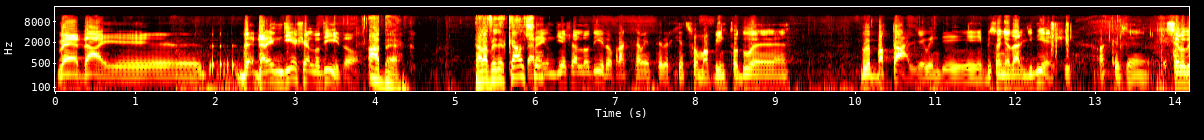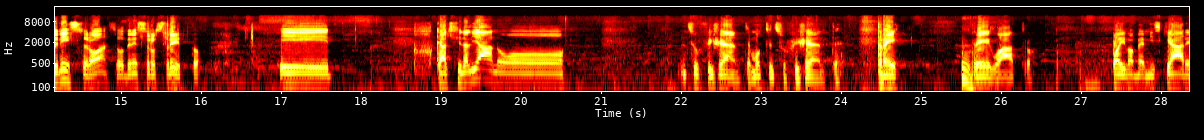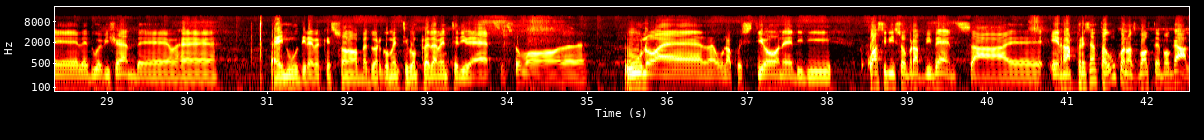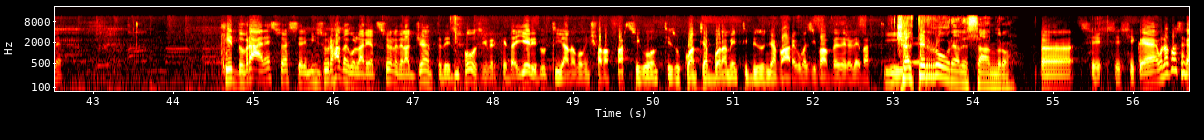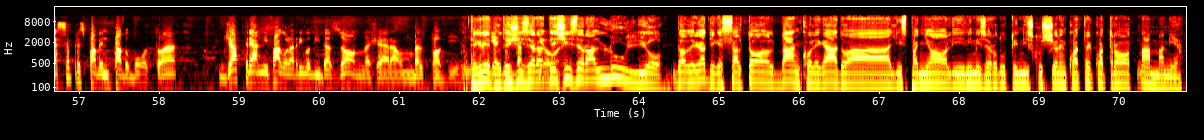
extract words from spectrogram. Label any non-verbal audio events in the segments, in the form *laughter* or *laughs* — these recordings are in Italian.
Beh, dai, d- darei un 10 allo dito. Ah beh. Alla Federcalcio? Darei un 10 allo dito, francamente, perché insomma ha vinto due, due battaglie, quindi bisogna dargli 10, anche se, se lo tenessero, eh, se lo tenessero stretto. E calcio italiano insufficiente, molto insufficiente. 3, 3, 4. Poi vabbè, mischiare le due vicende è, è inutile perché sono vabbè, due argomenti completamente diversi. Insomma, eh, uno è una questione di, di- quasi di sopravvivenza eh, e rappresenta comunque una svolta epocale che dovrà adesso essere misurata con la reazione della gente, dei tifosi, perché da ieri tutti hanno cominciato a farsi i conti su quanti abbonamenti bisogna fare, come si fa a vedere le partite. C'è il terrore, Alessandro. Eh, sì, sì, sì, è una cosa che ha sempre spaventato molto. eh. Già tre anni fa con l'arrivo di Dazon c'era un bel po' di... Te credo, decisero, decisero a luglio. Dopo ti ricordi che saltò il banco legato agli spagnoli, rimisero tutto in discussione in 4 e 4 Mamma mia.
